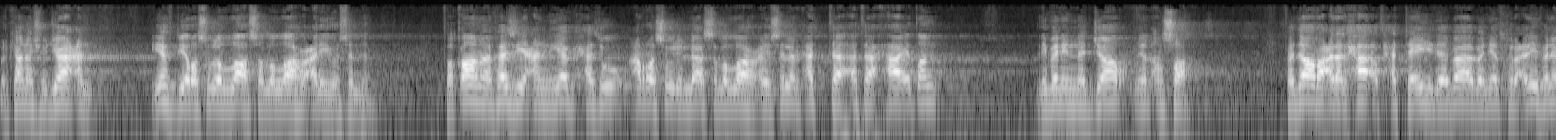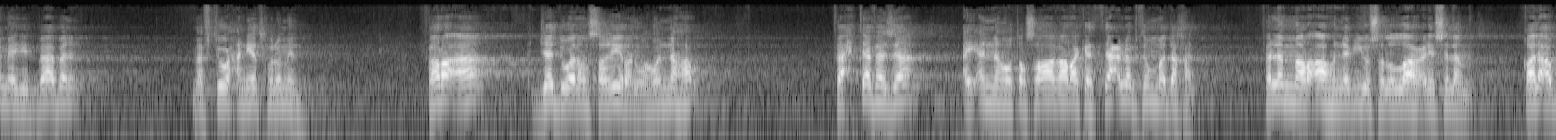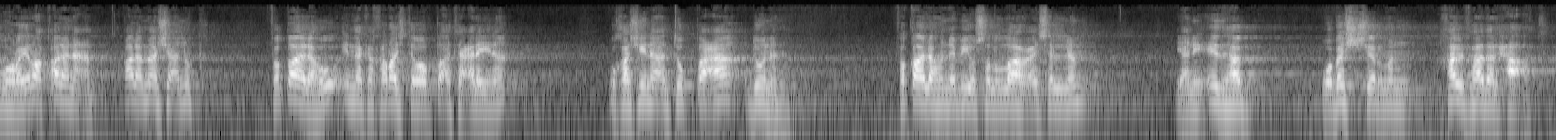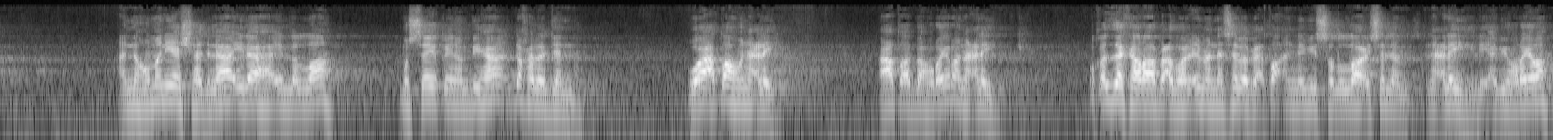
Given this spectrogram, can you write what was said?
بل كان شجاعا يفدي رسول الله صلى الله عليه وسلم. فقام فزعا يبحث عن رسول الله صلى الله عليه وسلم حتى أتى حائطا لبني النجار من الأنصار. فدار على الحائط حتى يجد بابا يدخل عليه فلم يجد بابا مفتوحا يدخل منه. فرأى جدولا صغيرا وهو النهر فاحتفز أي أنه تصاغر كالثعلب ثم دخل. فلما رآه النبي صلى الله عليه وسلم قال أبو هريرة قال نعم. قال ما شأنك؟ فقال له إنك خرجت وابطأت علينا وخشينا أن تقطع دوننا. فقال له النبي صلى الله عليه وسلم يعني اذهب وبشر من خلف هذا الحائط. أنه من يشهد لا إله إلا الله مستيقنا بها دخل الجنة وأعطاه نعليه أعطى أبا هريرة نعليه. وقد ذكر بعض العلم أن سبب إعطاء النبي صلى الله عليه وسلم نعليه لأبي هريرة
